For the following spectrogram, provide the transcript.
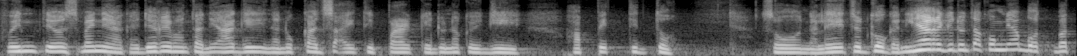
Fuentes man kay dire man ta ni agi nanukad sa IT Park kay doon ako gi hapit didto. So nalated ko ganihara gid ta akong niabot but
